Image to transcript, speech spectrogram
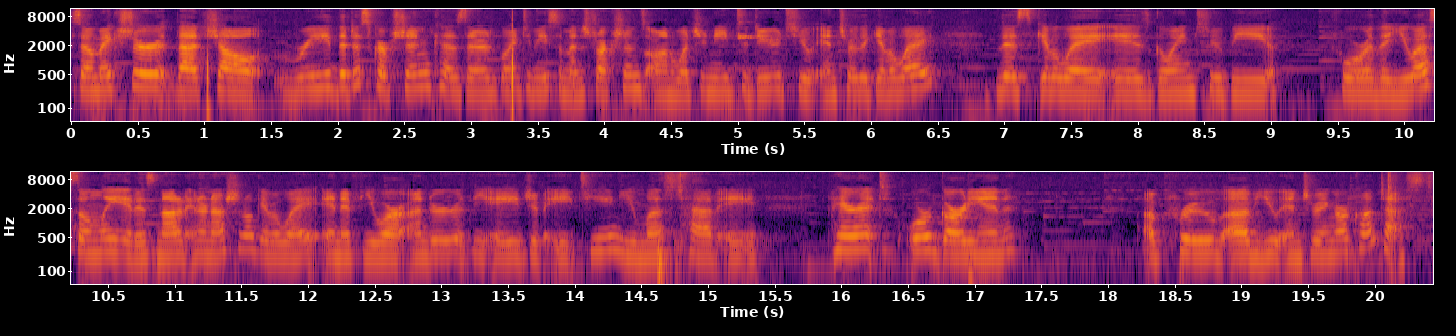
So make sure that y'all read the description because there's going to be some instructions on what you need to do to enter the giveaway. This giveaway is going to be for the US only. It is not an international giveaway. And if you are under the age of 18, you must have a parent or guardian approve of you entering our contest.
